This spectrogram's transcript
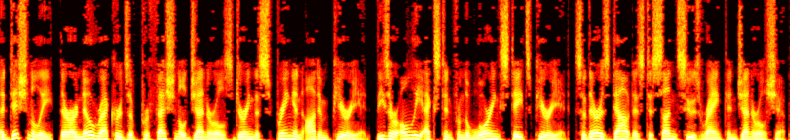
Additionally, there are no records of professional generals during the spring and autumn period, these are only extant from the Warring States period, so there is doubt as to Sun Tzu's rank and generalship.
